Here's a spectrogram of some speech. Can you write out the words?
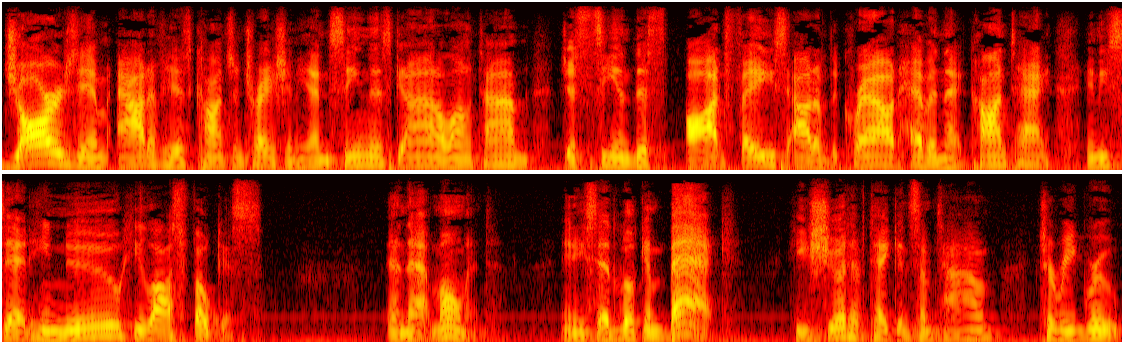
jars him out of his concentration. He hadn't seen this guy in a long time, just seeing this odd face out of the crowd, having that contact, and he said he knew he lost focus in that moment. And he said, looking back, he should have taken some time to regroup.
